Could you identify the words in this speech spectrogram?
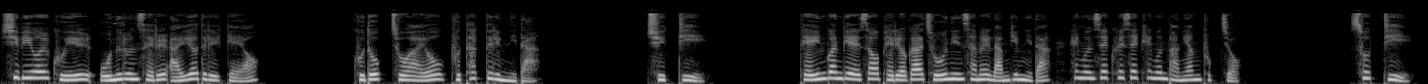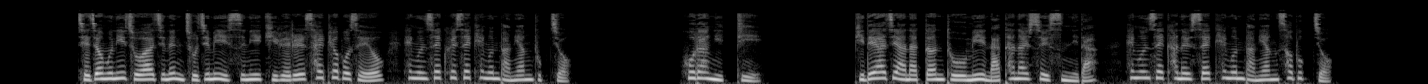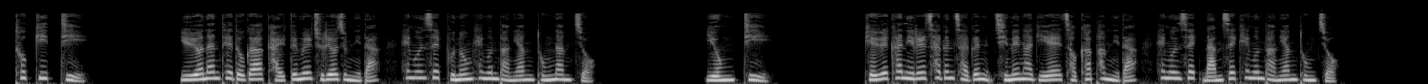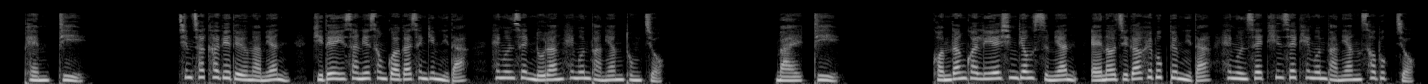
12월 9일 오늘 운세를 알려드릴게요. 구독, 좋아요 부탁드립니다. GT 대인관계에서 배려가 좋은 인상을 남깁니다. 행운색 회색 행운 방향 북쪽. 소띠 재정운이 좋아지는 조짐이 있으니 기회를 살펴보세요. 행운색 회색 행운 방향 북쪽. 호랑이띠 기대하지 않았던 도움이 나타날 수 있습니다. 행운색 하늘색 행운 방향 서북쪽. 토끼띠 유연한 태도가 갈등을 줄여줍니다. 행운색 분홍 행운 방향 동남쪽. 용띠. 계획한 일을 차근차근 진행하기에 적합합니다. 행운색 남색 행운 방향 동쪽. 뱀띠. 침착하게 대응하면 기대 이상의 성과가 생깁니다. 행운색 노랑 행운 방향 동쪽. 말띠. 건강 관리에 신경 쓰면 에너지가 회복됩니다. 행운색 흰색 행운 방향 서북쪽.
